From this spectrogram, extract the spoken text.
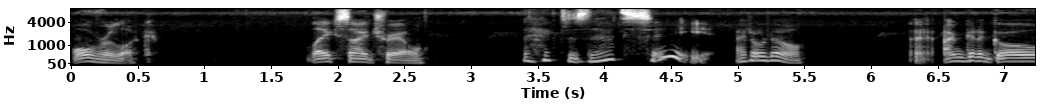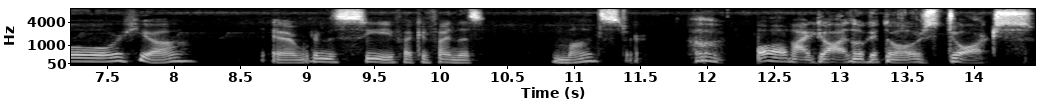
Overlook. Lakeside Trail. The heck does that say? I don't know. I, I'm gonna go over here and we're gonna see if I can find this monster. oh my god, look at those ducks!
